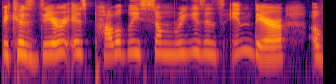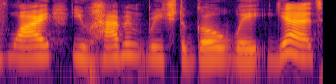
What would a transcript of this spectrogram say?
because there is probably some reasons in there of why you haven't reached the goal weight yet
